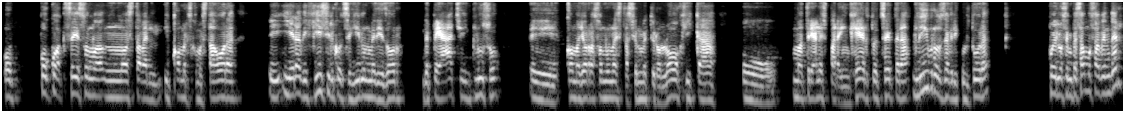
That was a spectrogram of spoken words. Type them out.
o poco acceso, no, no estaba el e-commerce como está ahora, y, era difícil conseguir un medidor de pH, incluso eh, con mayor razón una estación meteorológica o materiales para injerto, etcétera, libros de agricultura, pues los empezamos a vender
